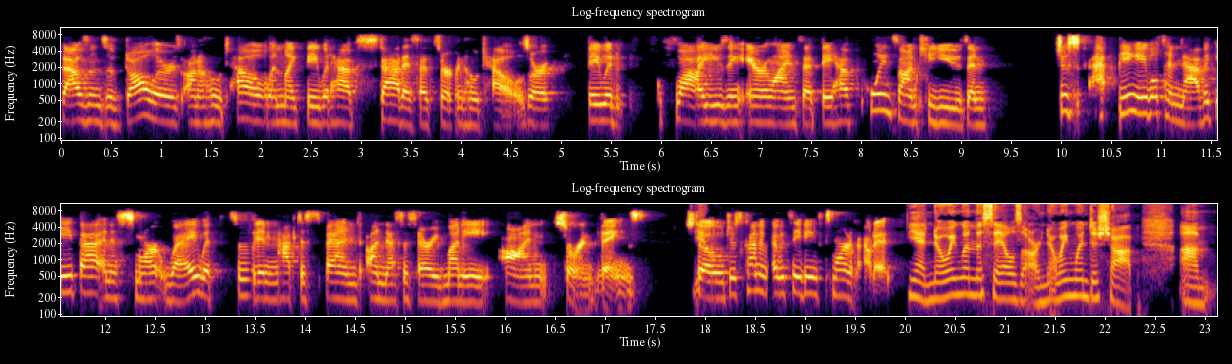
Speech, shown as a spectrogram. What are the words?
thousands of dollars on a hotel when like they would have status at certain hotels or they would fly using airlines that they have points on to use. And just being able to navigate that in a smart way with so they didn't have to spend unnecessary money on certain things. So yeah. just kind of, I would say being smart about it. Yeah. Knowing when the sales are, knowing when to shop. Um,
